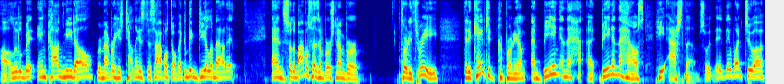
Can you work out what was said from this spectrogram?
uh, a little bit incognito. Remember, he's telling his disciples, don't make a big deal about it. And so the Bible says in verse number 33 that he came to Capernaum and being in the ha- uh, being in the house he asked them. So they, they went to a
